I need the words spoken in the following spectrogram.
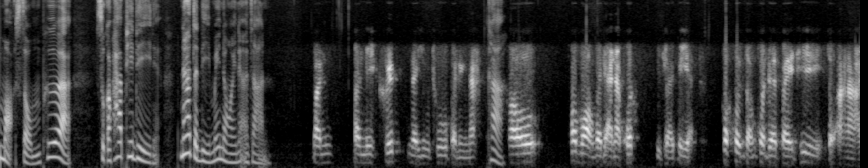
เหมาะสมเพื่อสุขภาพที่ดีเนี่ย น่าจะดีไม่น้อยนะอาจารย์ มันมันมีคลิปใน YouTube อันหนึ่งนะค่ะเขาเขามองไปในอนาคต อีกหลายปีอะก็คนสองคนเดินไปที่โต๊ะอาหาร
